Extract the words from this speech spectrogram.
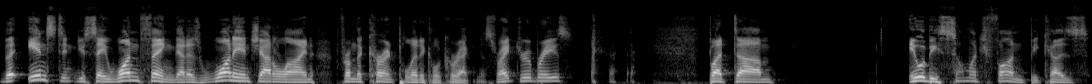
the instant you say one thing that is one inch out of line from the current political correctness, right, Drew Brees? but um, it would be so much fun because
